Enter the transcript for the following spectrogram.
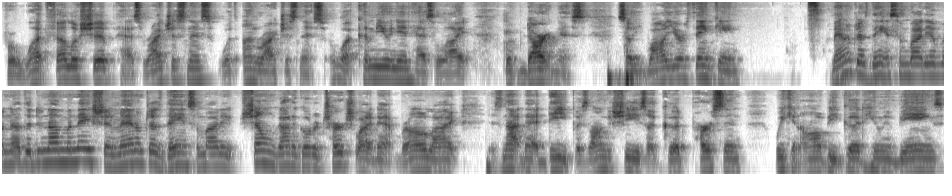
For what fellowship has righteousness with unrighteousness? Or what communion has light with darkness? So while you're thinking, man, I'm just dating somebody of another denomination, man. I'm just dating somebody. She don't got to go to church like that, bro. Like, it's not that deep. As long as she's a good person, we can all be good human beings.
